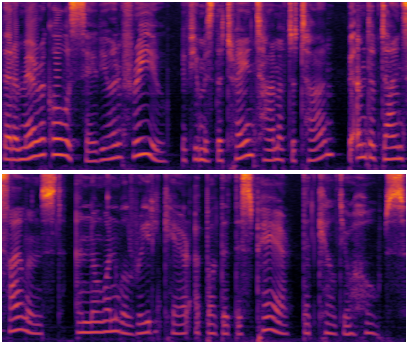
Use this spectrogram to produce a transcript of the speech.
that a miracle will save you and free you. If you miss the train time after time, you end up dying silenced, and no one will really care about the despair that killed your hopes.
